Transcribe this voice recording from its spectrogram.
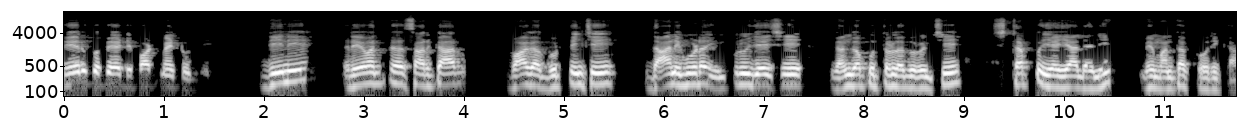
పేరుకు పేరు డిపార్ట్మెంట్ ఉంది. దీని రేవంత్ సర్కార్ బాగా గుర్తించి దాన్ని కూడా ఇంప్రూవ్ చేసి గంగపుత్రుల గురించి స్టెప్ వేయాలని మేమంతా కోరిక.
